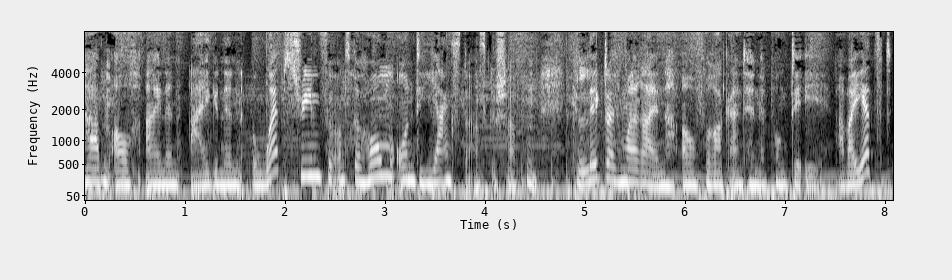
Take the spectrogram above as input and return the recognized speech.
haben auch einen eigenen Webstream für unsere Home- und Youngstars geschaffen. Klickt euch mal rein auf rockantenne.de. Aber jetzt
